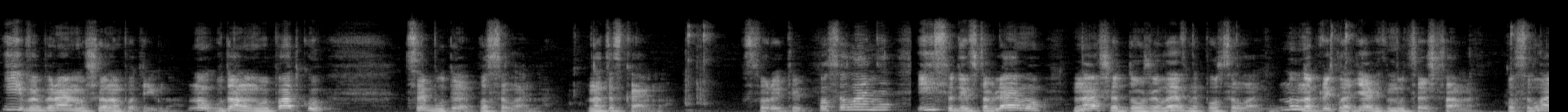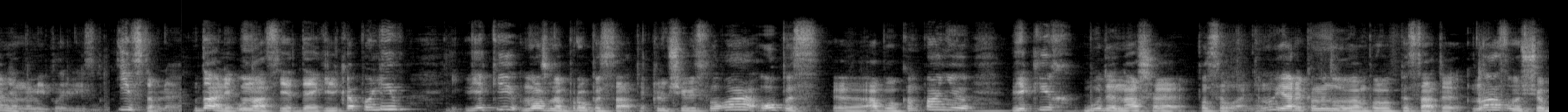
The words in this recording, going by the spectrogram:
і вибираємо, що нам потрібно. Ну, В даному випадку це буде посилання. Натискаємо створити посилання, і сюди вставляємо наше довжелезне посилання. Ну, наприклад, я візьму це ж саме посилання на мій плейліст. І вставляю. Далі у нас є декілька полів, в які можна прописати ключові слова, опис е, або компанію, в яких буде наше посилання. Ну, я рекомендую вам прописати назву, щоб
